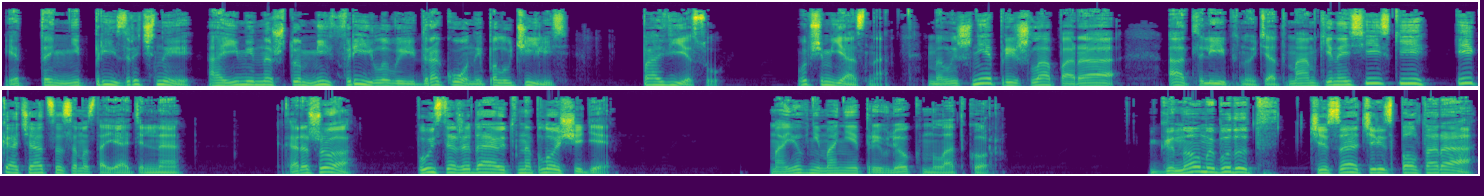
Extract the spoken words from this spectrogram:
Это не призрачные, а именно что мифриловые драконы получились. По весу. В общем, ясно. Малышне пришла пора отлипнуть от мамкиной сиськи и качаться самостоятельно. «Хорошо, пусть ожидают на площади». Мое внимание привлек Младкор. «Гномы будут часа через полтора,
